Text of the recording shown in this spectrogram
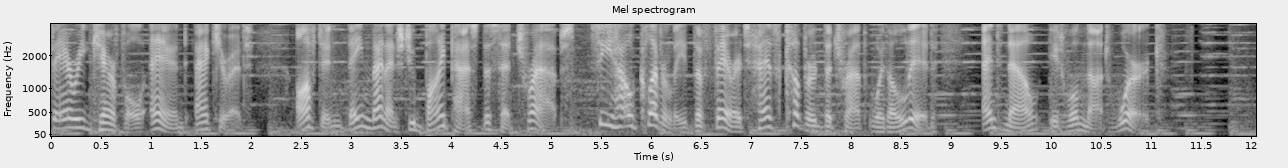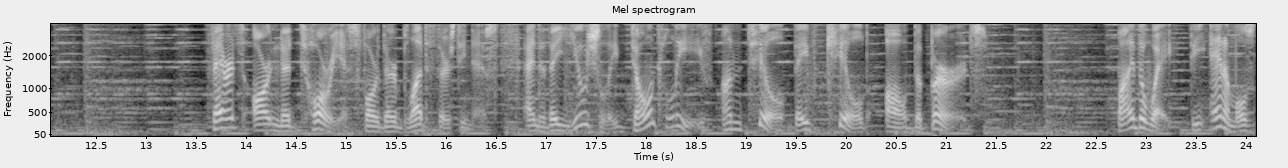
very careful and accurate. Often, they manage to bypass the set traps. See how cleverly the ferret has covered the trap with a lid, and now it will not work. Ferrets are notorious for their bloodthirstiness, and they usually don't leave until they've killed all the birds. By the way, the animals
